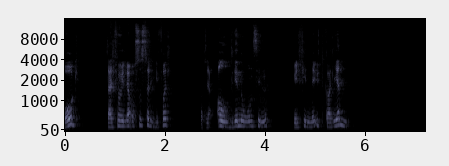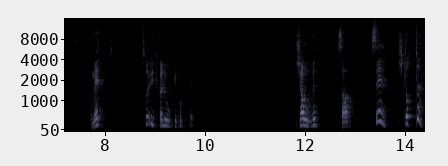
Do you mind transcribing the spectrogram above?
Og derfor vil jeg også sørge for at dere aldri noensinne vil finne Utgard igjen. Om ett så var Utgard Loke borte. Tjalve sa 'Se, slottet'.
